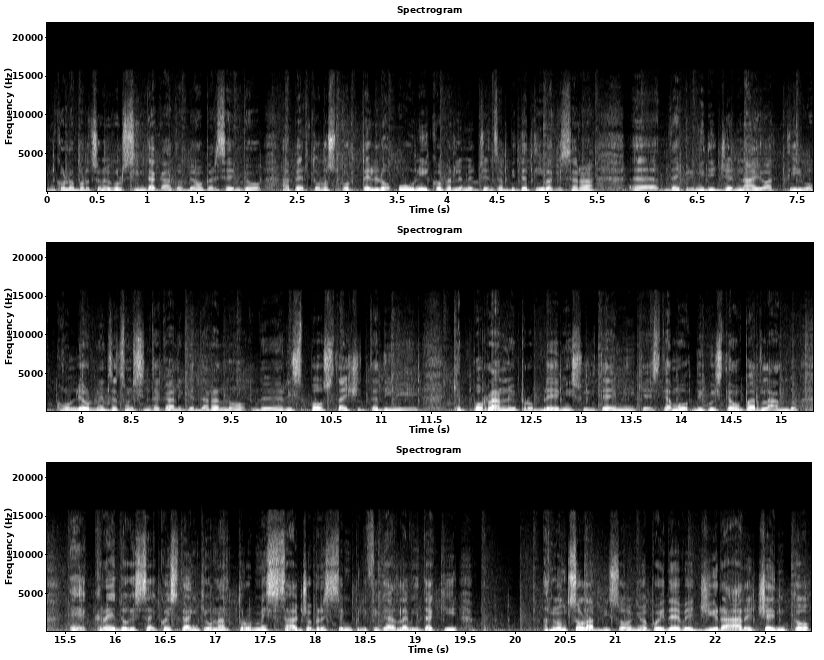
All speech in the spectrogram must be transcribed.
In collaborazione col sindacato abbiamo per esempio aperto lo sportello unico per l'emergenza abitativa che sarà eh, dai primi di gennaio attivo con le organizzazioni sindacali che daranno eh, risposta ai cittadini che porranno i problemi sui temi stiamo, di cui stiamo parlando e credo che questo è anche un altro messaggio per semplificare la vita a chi non solo ha bisogno, poi deve girare 100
